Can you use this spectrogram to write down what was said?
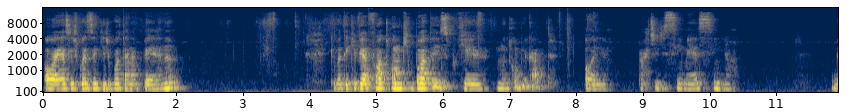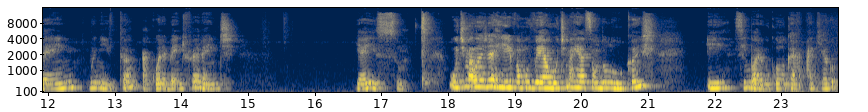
Ó, essas coisas aqui de botar na perna. Que eu vou ter que ver a foto como que bota isso, porque é muito complicado. Olha, a parte de cima é assim, ó. Bem bonita. A cor é bem diferente. E é isso. Última lingerie, vamos ver a última reação do Lucas. E simbora, vou colocar aqui agora.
